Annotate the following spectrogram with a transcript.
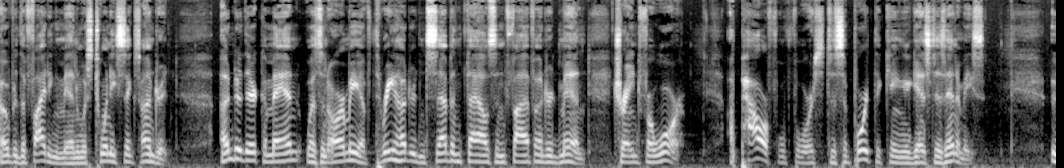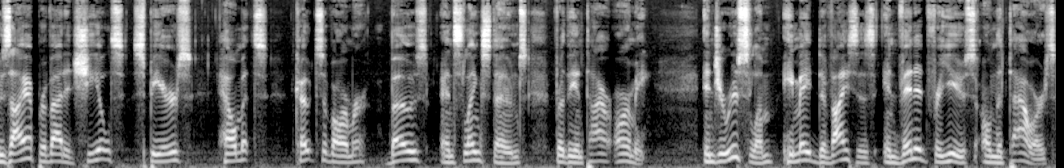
over the fighting men was 2,600. Under their command was an army of 307,500 men trained for war a powerful force to support the king against his enemies. Uzziah provided shields, spears, helmets, coats of armor, bows, and sling stones for the entire army. In Jerusalem, he made devices invented for use on the towers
